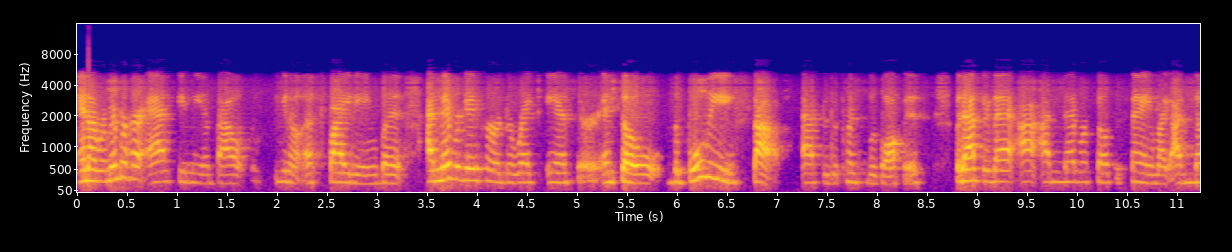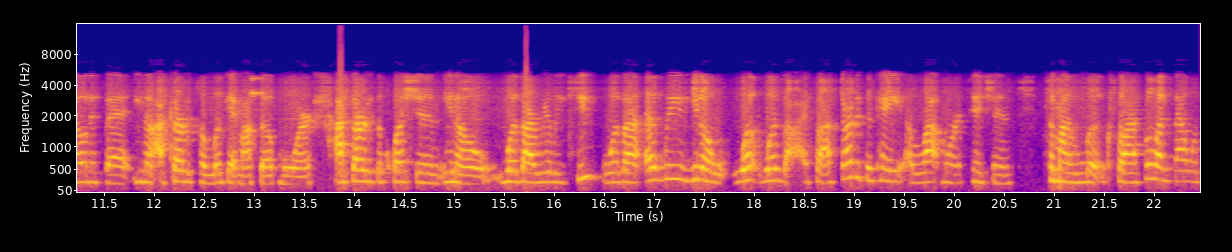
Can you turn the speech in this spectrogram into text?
And I remember her asking me about you know us fighting, but I never gave her a direct answer. And so the bullying stopped after the principal's office. But after that, I, I never felt the same. Like I noticed that, you know, I started to look at myself more. I started to question, you know, was I really cute? Was I ugly? You know, what was I? So I started to pay a lot more attention to my look. So I feel like that was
